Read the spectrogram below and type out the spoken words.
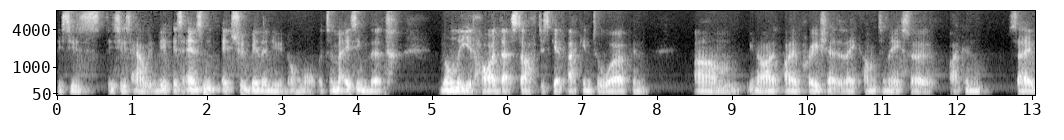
this is this is how we. it is, and it should be the new normal. It's amazing that normally you'd hide that stuff, just get back into work. And, um, you know, I, I appreciate that they come to me so I can say,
